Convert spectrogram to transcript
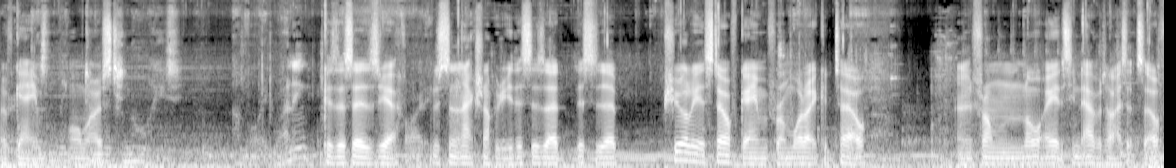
of game, doesn't make too almost. much noise. Avoid running. Because this is, yeah, this is an action RPG. This is a this is a purely a stealth game, from what I could tell, and from the way it seemed to advertise itself.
